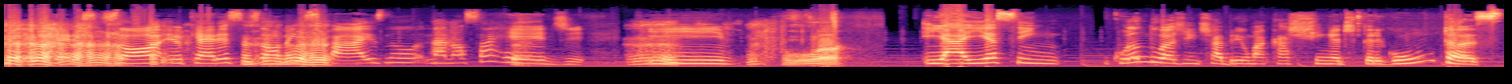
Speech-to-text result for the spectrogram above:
eu, quero esses, eu quero esses homens pais no, na nossa rede. E, Vamos lá. E aí, assim, quando a gente abrir uma caixinha de perguntas,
